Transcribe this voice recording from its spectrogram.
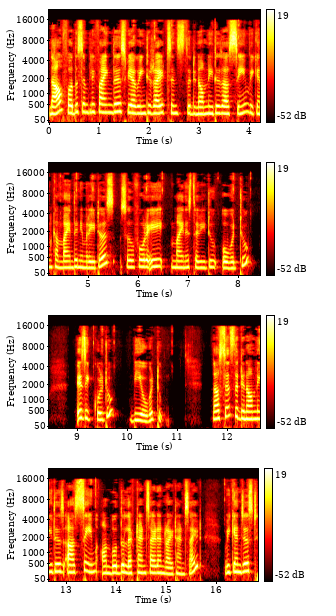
Now further simplifying this we are going to write since the denominators are same we can combine the numerators. So 4a minus 32 over 2 is equal to b over 2. Now since the denominators are same on both the left hand side and right hand side, we can just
